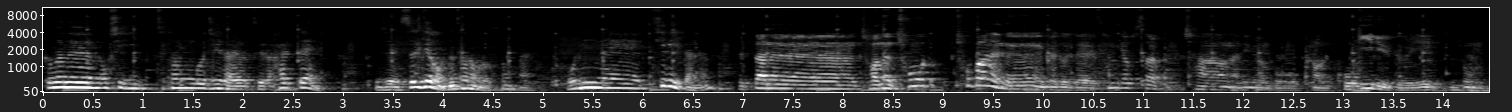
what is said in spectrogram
그러면은 혹시 이 저탄고지 다이어트를 할 때 이제 쓸개가 없는 사람으로서 네. 본인의 팁이 있다면 일단은 저는 초 초반에는 그래서 이제 삼겹살, 곱창 아니면 뭐 그런 고기류들이 좀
